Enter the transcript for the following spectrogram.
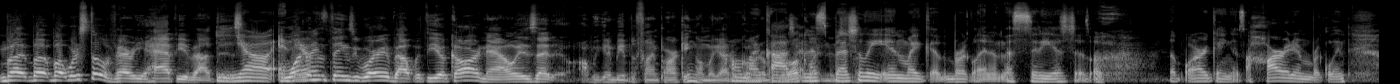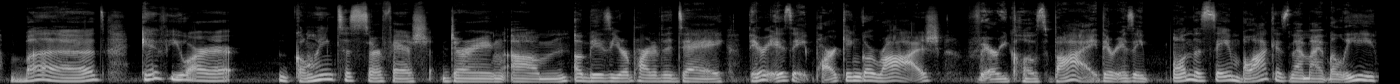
but but but we're still very happy about this. Yo, and one of was- the things we worry about with your car now is that are we gonna be able to find parking? Oh my god, Oh going my to gosh, Brooklyn. and especially in like Brooklyn and the city is just ugh, the parking is hard in Brooklyn. But if you are going to surfish during um, a busier part of the day, there is a parking garage very close by. There is a on the same block as them, I believe.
